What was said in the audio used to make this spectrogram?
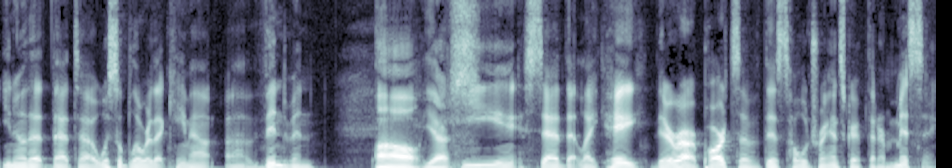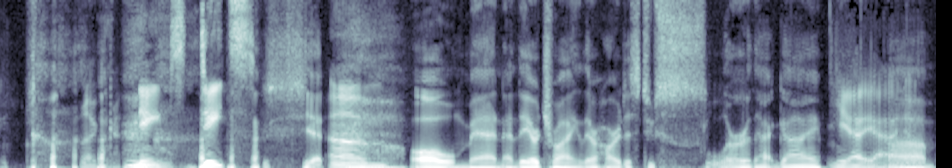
you know that that uh, whistleblower that came out uh vindman oh yes, he said that like hey there are parts of this whole transcript that are missing like names dates shit. um oh man, and they are trying their hardest to slur that guy. yeah yeah Um,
